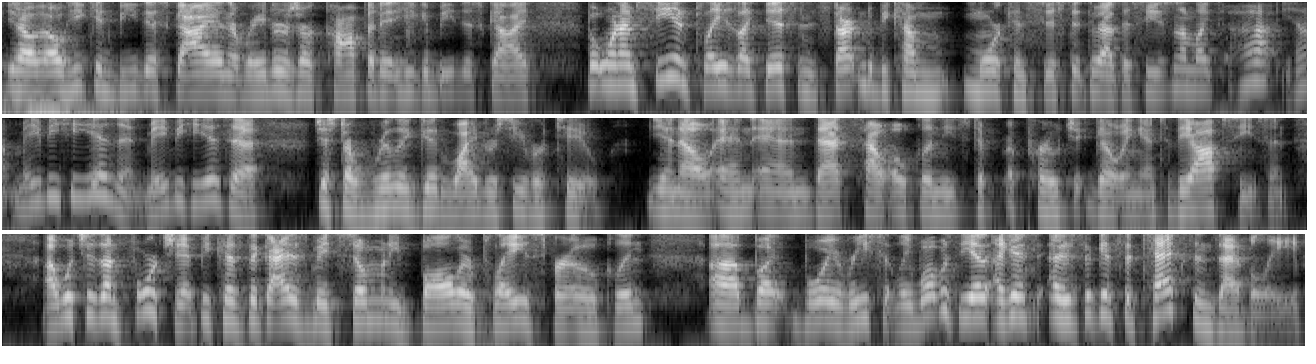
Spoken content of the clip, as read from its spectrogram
you know, oh, he can be this guy, and the Raiders are confident he can be this guy. But when I'm seeing plays like this and it's starting to become more consistent throughout the season, I'm like, huh, yeah, maybe he isn't. Maybe he is a just a really good wide receiver too you know and and that's how oakland needs to approach it going into the offseason uh, which is unfortunate because the guy has made so many baller plays for oakland. Uh, but boy recently what was the other against it was against the texans i believe.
